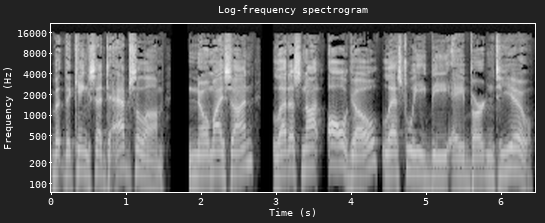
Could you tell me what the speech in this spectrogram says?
But the king said to Absalom, No, my son, let us not all go, lest we be a burden to you.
